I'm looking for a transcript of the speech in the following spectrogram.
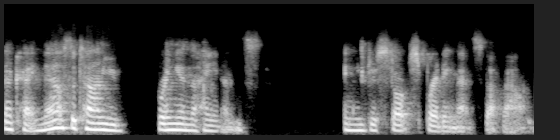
Okay, now's the time you bring in the hands and you just start spreading that stuff out.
